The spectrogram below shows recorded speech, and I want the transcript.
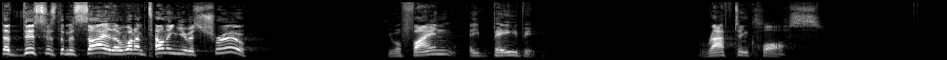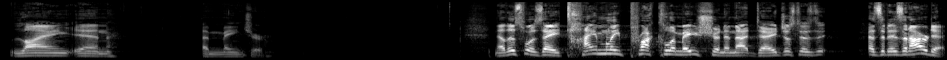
that this is the Messiah, that what I'm telling you is true. You will find a baby wrapped in cloths, lying in a manger. Now, this was a timely proclamation in that day, just as as it is in our day.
